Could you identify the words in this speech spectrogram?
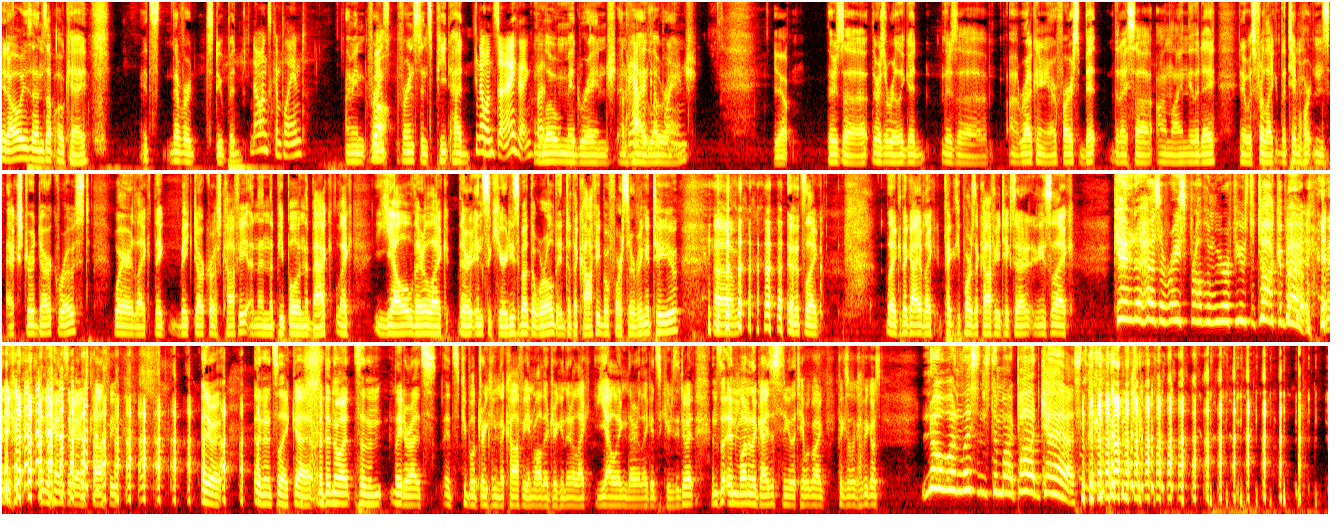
it always ends up okay. It's never stupid. No one's complained. I mean, for Well- ins- for instance, Pete had No one's done anything. But low mid range and they high haven't low complained. range. Yep. There's a there's a really good there's a, a Royal Canadian Air Farce bit that I saw online the other day, and it was for like the Tim Hortons extra dark roast, where like they make dark roast coffee, and then the people in the back like yell their like their insecurities about the world into the coffee before serving it to you, um, and it's like like the guy like pick, he pours the coffee, takes it out, and he's like. Canada has a race problem we refuse to talk about. and then he, then he hands the guy his coffee. Anyway, and it's like, uh, but then what? So then later, on, it's it's people drinking the coffee, and while they're drinking, they're like yelling their like insecurities into it. And so, and one of the guys is sitting at the table, going, picks up the coffee, goes, "No one listens to my podcast."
